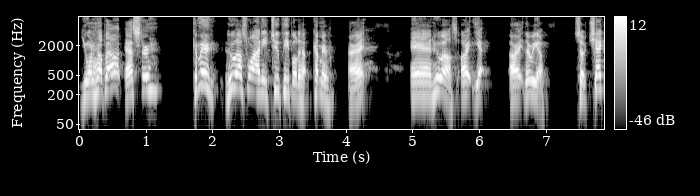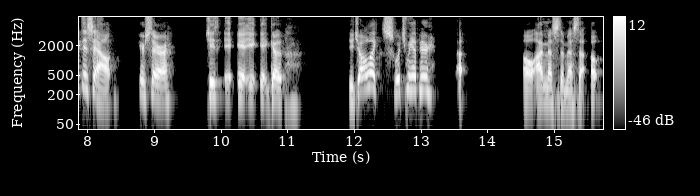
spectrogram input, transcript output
you want to help out, Esther? Come here. Who else want? I need two people to help. Come here. All right, and who else? All right, yeah. All right, there we go. So check this out. Here's Sarah. She's it, it, it go. Did y'all like switch me up here? Uh, oh, I messed up, messed up. Oh,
